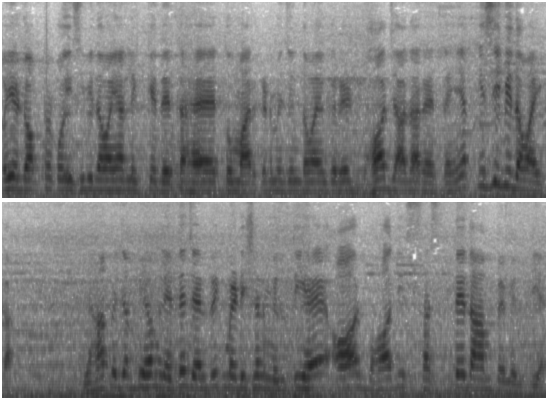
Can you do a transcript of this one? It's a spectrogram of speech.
भैया डॉक्टर कोई सी भी दवाइयाँ लिख के देता है तो मार्केट में जिन दवाइयों के रेट बहुत ज़्यादा रहते हैं, या किसी भी दवाई का, यहाँ पे जब भी हम लेते हैं जेनरिक मेडिसिन मिलती है और बहुत ही सस्ते दाम पे मिलती है।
